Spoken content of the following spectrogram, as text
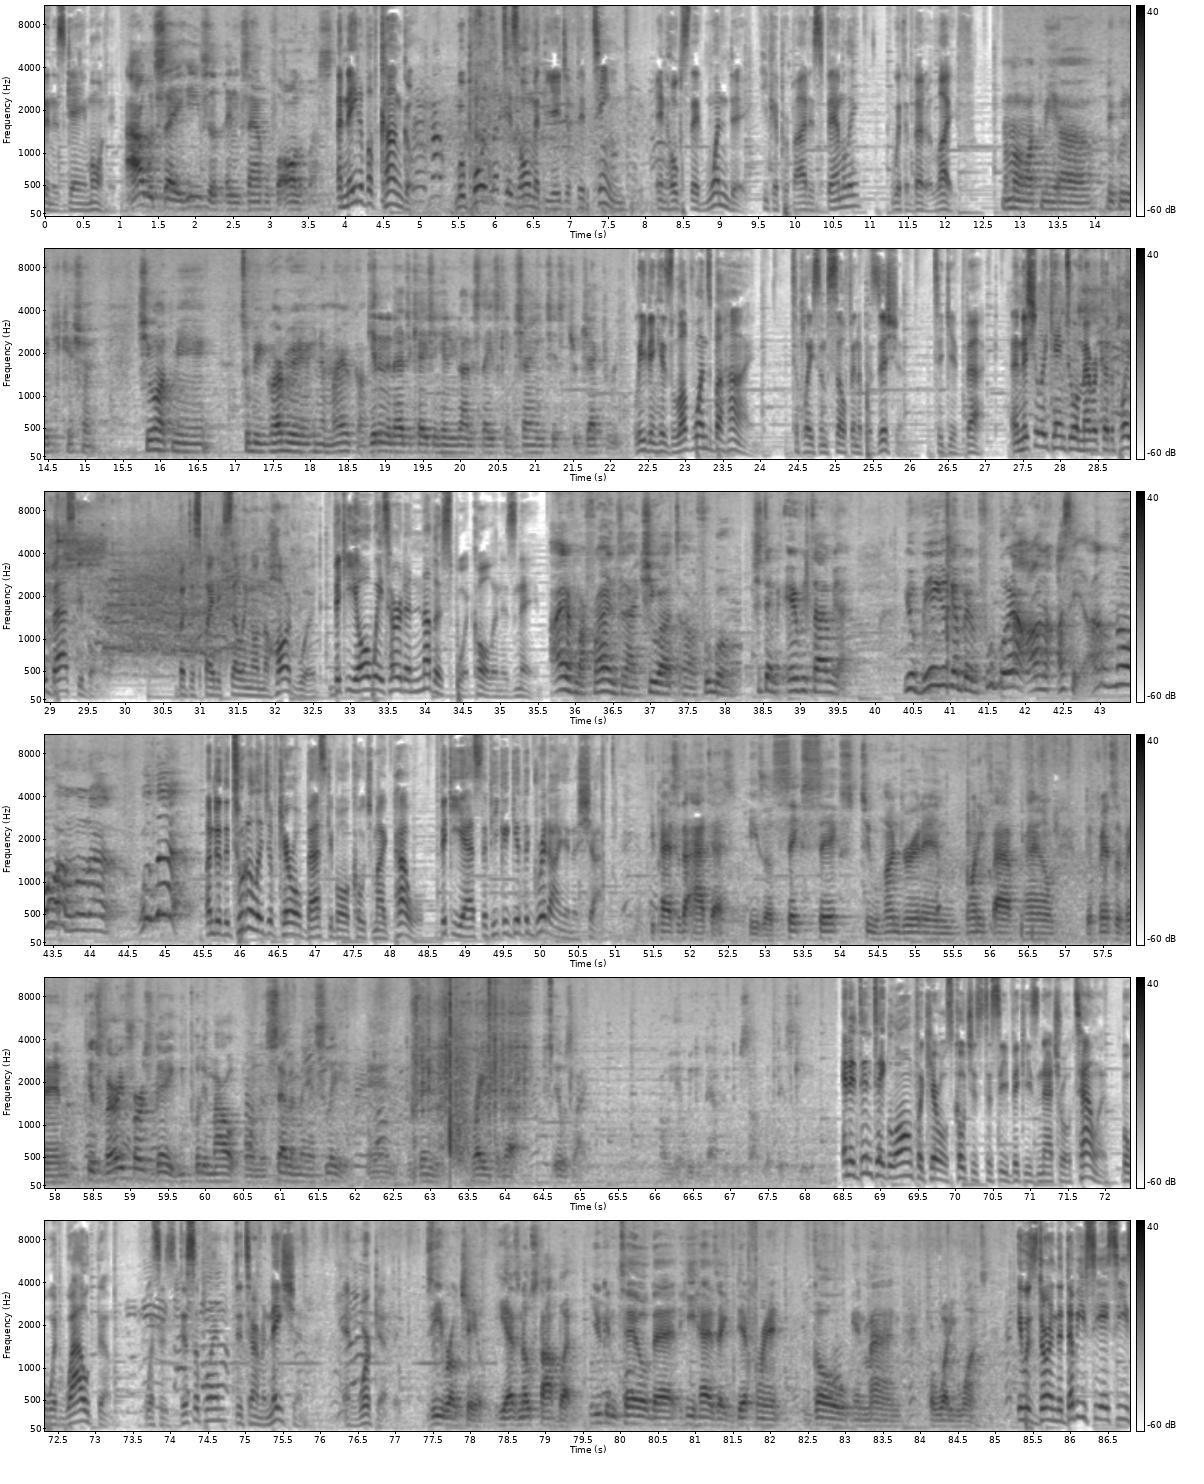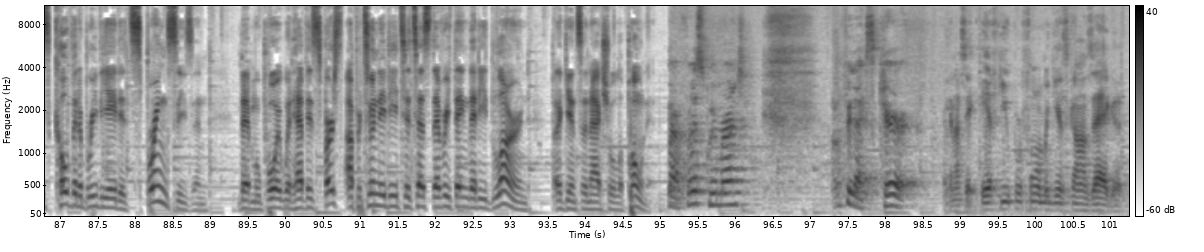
than his game on it. I would say he's a, an example for all of us. A native of Congo, Mupoyi left his home at the age of 15 in hopes that one day he could provide his family with a better life. My mom want me uh, the good education. She want me to be graduated in America. Getting an education here in the United States can change his trajectory. Leaving his loved ones behind to place himself in a position to give back. Initially came to America to play basketball. But despite excelling on the hardwood, Vicky always heard another sport calling his name. I have my friends like she was uh, football. She tell me every time, yeah, you big, you can play football. I don't know. I say, I don't know, I don't know that. What's that? Under the tutelage of Carroll basketball coach Mike Powell, Vicky asked if he could give the gridiron a shot. He passes the eye test. He's a 6'6", 225 pound defensive end. His very first day, we put him out on the seven-man sled, and the thing was raising up. It was like, oh yeah, we can definitely do something with this kid. And it didn't take long for Carroll's coaches to see Vicky's natural talent, but what wowed them was his discipline, determination, and work ethic. Zero chill. He has no stop button. You can tell that he has a different goal in mind for what he wants. It was during the WCAC's COVID abbreviated spring season that Mupoyi would have his first opportunity to test everything that he'd learned against an actual opponent. My first scrimmage, I feel like scared. And I say, if you perform against Gonzaga,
